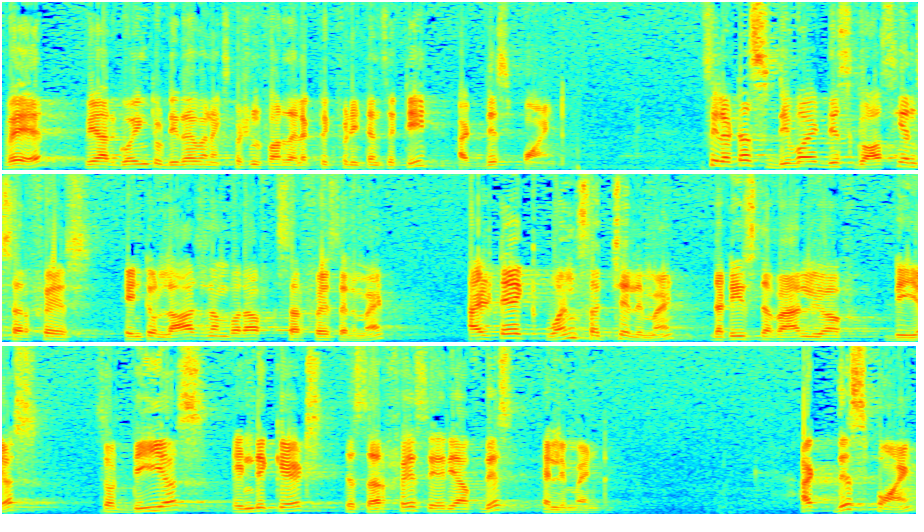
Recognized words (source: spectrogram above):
where we are going to derive an expression for the electric field intensity at this point. See, let us divide this Gaussian surface into large number of surface element. I'll take one such element that is the value of ds. So ds indicates the surface area of this element. At this point,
